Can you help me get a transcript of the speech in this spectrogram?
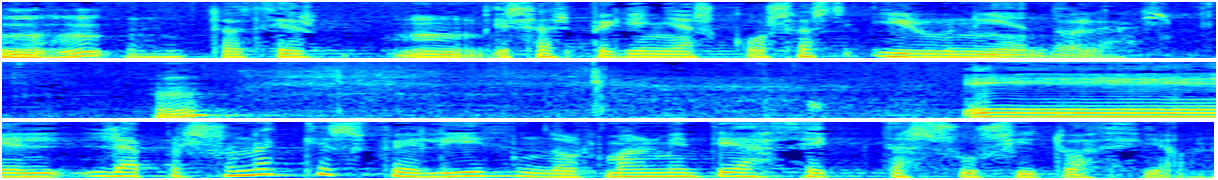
Entonces, mm, esas pequeñas cosas ir uniéndolas. Eh, la persona que es feliz normalmente acepta su situación,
